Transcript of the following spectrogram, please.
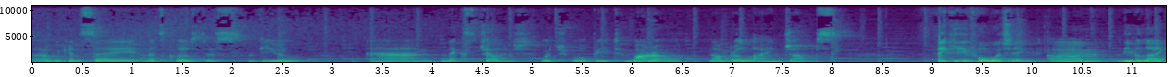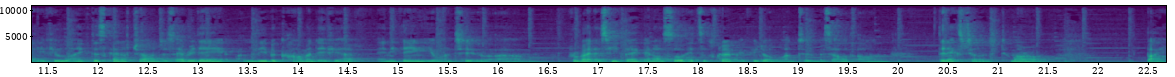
uh, we can say let's close this view and next challenge which will be tomorrow number line jumps Thank you for watching. Um, leave a like if you like this kind of challenges every day. Leave a comment if you have anything you want to um, provide as feedback and also hit subscribe if you don't want to miss out on the next challenge tomorrow. Bye.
